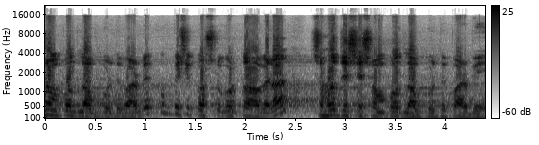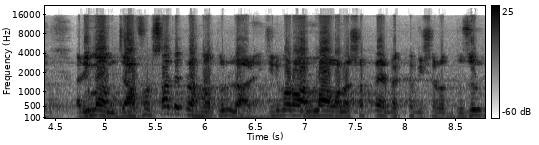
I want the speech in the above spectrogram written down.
সম্পদ লাভ করতে পারবে, খুব বেশি কষ্ট করতে হবে না, সহজে সে সম্পদ লাভ করতে পারবে। আর ইমাম জাফর সাদেক রহমতুল্লাহ আলী যিনি বড় আল্লাহ স্বপ্নের ব্যাখ্যা বিশারদ বুজুর্গ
